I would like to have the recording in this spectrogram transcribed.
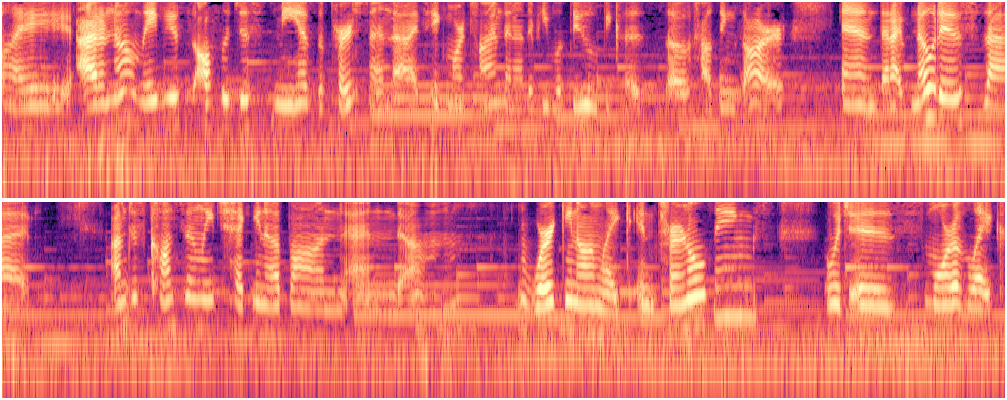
I I don't know, maybe it's also just me as a person that I take more time than other people do because of how things are. And that I've noticed that I'm just constantly checking up on and um, working on like internal things which is more of like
